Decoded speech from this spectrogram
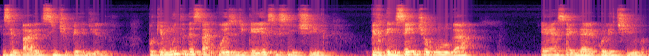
Você para de se sentir perdido. Porque muita dessa coisa de querer se sentir pertencente a algum lugar é essa ideia coletiva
